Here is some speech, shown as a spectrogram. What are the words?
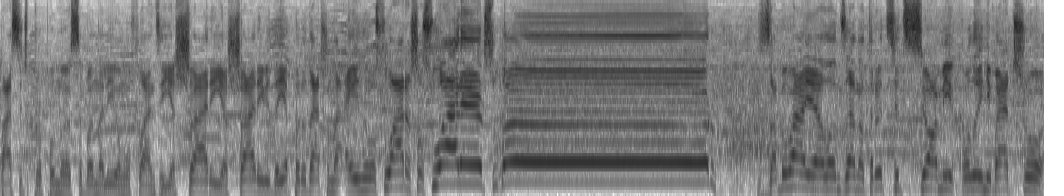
Пасіч пропонує себе на лівому фланзі. Яшарі, Яшарі віддає передачу на Ейного Суареша. Суареш! Удар! Забиває Ланзе на 37-й хвилині матчу.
